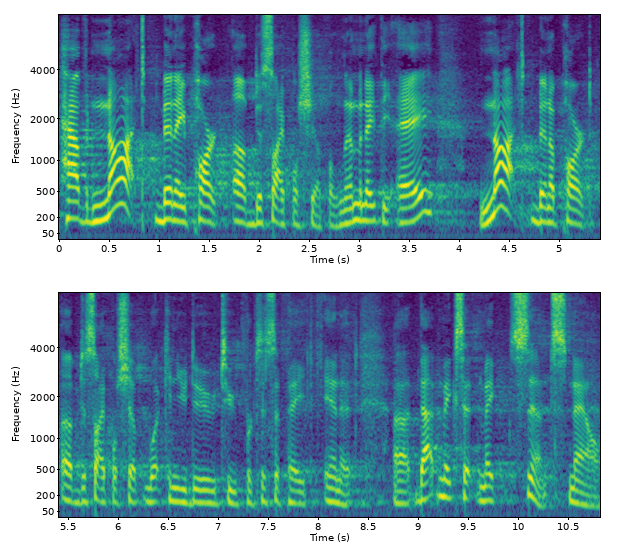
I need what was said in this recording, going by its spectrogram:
have not been a part of discipleship, eliminate the A. Not been a part of discipleship, what can you do to participate in it? Uh, that makes it make sense now.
